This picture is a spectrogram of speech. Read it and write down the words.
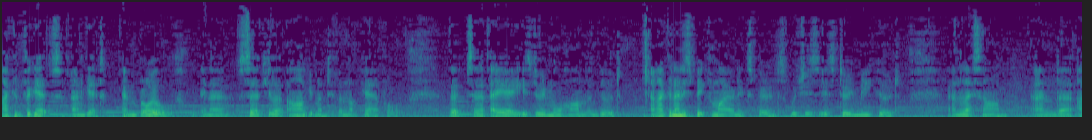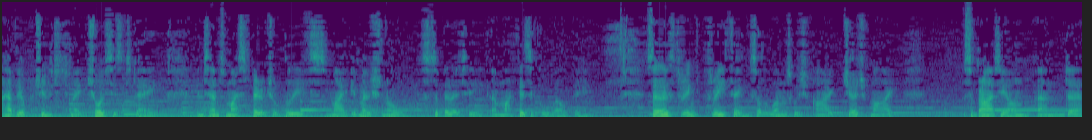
I can forget and get embroiled in a circular argument if I'm not careful that uh, AA is doing more harm than good. And I can only speak from my own experience, which is it's doing me good and less harm. And uh, I have the opportunity to make choices today in terms of my spiritual beliefs, my emotional stability, and my physical well-being. So those three, three things are the ones which I judge my sobriety on and uh,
